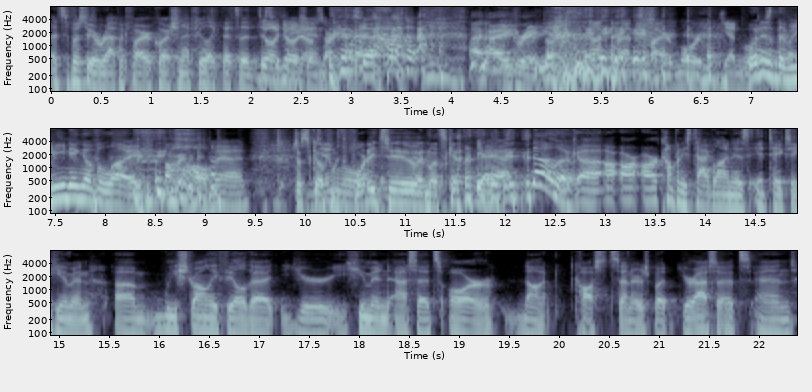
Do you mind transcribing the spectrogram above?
It's supposed to be a rapid fire question. I feel like that's a dissertation. No, no, no, dissertation. sorry. I, I agree. Not rapid fire, more general. What is the like- meaning of life? Oh man. Just go for General- 42 and let's go. yeah, yeah. No, look, uh, our, our company's tagline is "It takes a human." Um, we strongly feel that your human assets are not cost centers, but your assets, and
